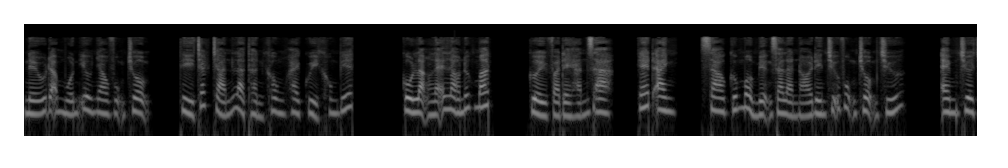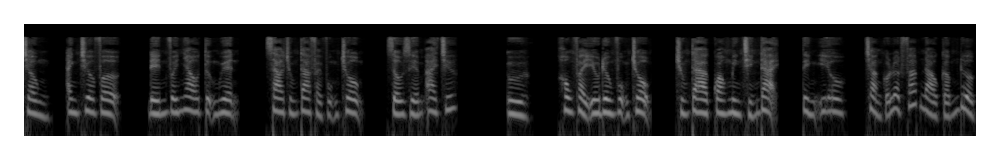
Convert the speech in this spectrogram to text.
nếu đã muốn yêu nhau vụng trộm, thì chắc chắn là thần không hay quỷ không biết. Cô lặng lẽ lau nước mắt, cười và đẩy hắn ra. Ghét anh, sao cứ mở miệng ra là nói đến chữ vụng trộm chứ? Em chưa chồng anh chưa vợ, đến với nhau tự nguyện, sao chúng ta phải vụng trộm, giấu giếm ai chứ? Ừ không phải yêu đương vụng trộm, chúng ta quang minh chính đại, tình yêu, chẳng có luật pháp nào cấm được,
